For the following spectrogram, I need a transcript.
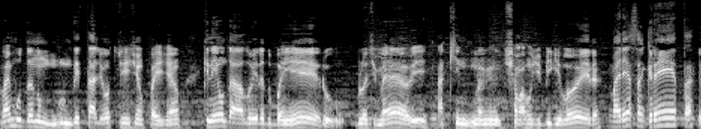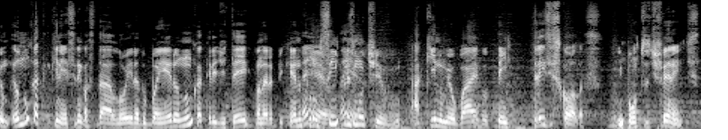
Vai mudando um, um detalhe outro de região pra região. Que nem o da loira do banheiro, Blood Mary, aqui chamavam de Big Loira. Maria Sangrenta. Eu, eu nunca, que nem esse negócio da loira do banheiro, eu nunca acreditei quando era pequeno nem por um eu, simples motivo. Aqui no meu bairro tem três escolas, em pontos diferentes.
